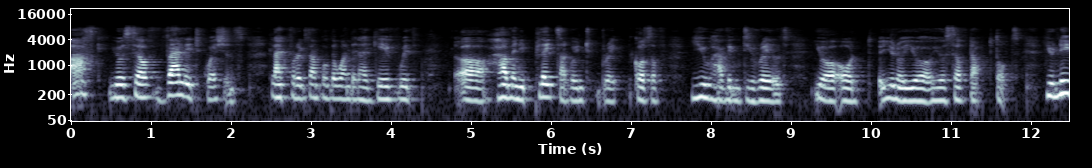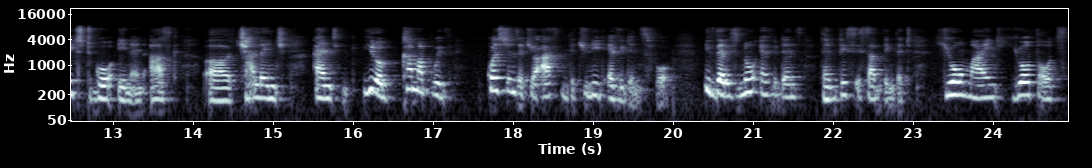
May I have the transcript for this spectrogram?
ask yourself valid questions. Like, for example, the one that I gave with uh, how many plates are going to break because of you having derailed your or you know your your self-doubt thoughts. You need to go in and ask uh, challenge and you know come up with questions that you're asking that you need evidence for. If there is no evidence then this is something that your mind your thoughts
